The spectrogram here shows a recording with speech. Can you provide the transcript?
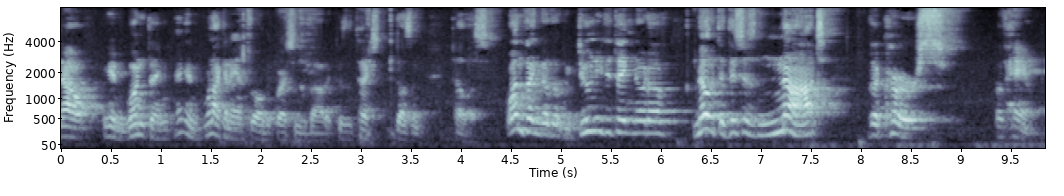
Now, again, one thing, again, we're not going to answer all the questions about it because the text doesn't tell us. One thing, though, that we do need to take note of, note that this is not the curse of Ham.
